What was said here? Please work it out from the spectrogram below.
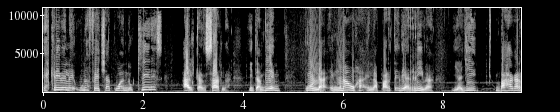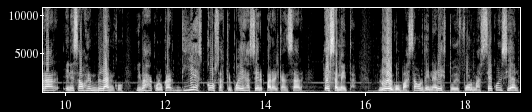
escríbele una fecha cuando quieres alcanzarla. Y también ponla en una hoja en la parte de arriba y allí vas a agarrar en esa hoja en blanco y vas a colocar 10 cosas que puedes hacer para alcanzar esa meta. Luego vas a ordenar esto de forma secuencial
